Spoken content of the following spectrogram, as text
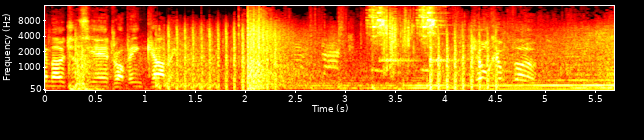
Emergency airdrop incoming. Kill confirmed.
